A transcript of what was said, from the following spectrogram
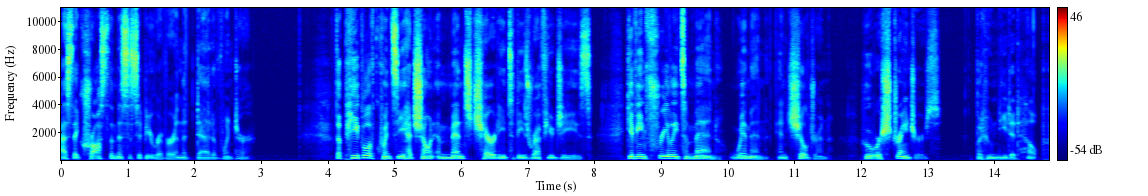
as they crossed the Mississippi River in the dead of winter. The people of Quincy had shown immense charity to these refugees, giving freely to men, women, and children who were strangers but who needed help.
